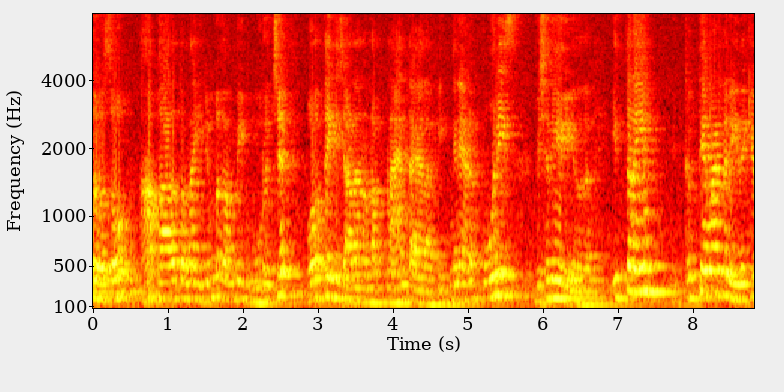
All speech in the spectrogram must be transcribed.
ദിവസവും ആ ഭാഗത്തുള്ള ഇരുമ്പ് കമ്പി മുറിച്ച് പുറത്തേക്ക് ചാടാനുള്ള പ്ലാൻ തയ്യാറാക്കി. ഇങ്ങനെയാണ് പോലീസ് വിശദീകരിക്കുന്നത്. ഇത്രയും കൃത്യമായിട്ടുള്ള രീതിക്ക്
